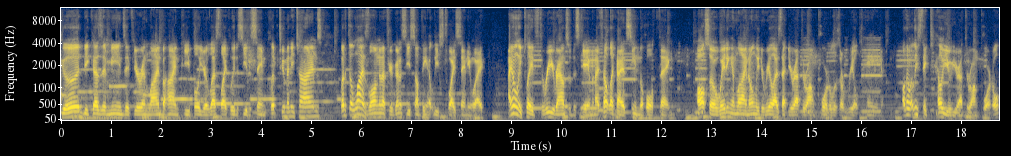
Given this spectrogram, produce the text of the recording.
good because it means if you're in line behind people, you're less likely to see the same clip too many times, but if the line's long enough, you're going to see something at least twice anyway. I only played three rounds of this game, and I felt like I had seen the whole thing. Also, waiting in line only to realize that you're at the wrong portal is a real pain. Although at least they tell you you're at the wrong portal.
